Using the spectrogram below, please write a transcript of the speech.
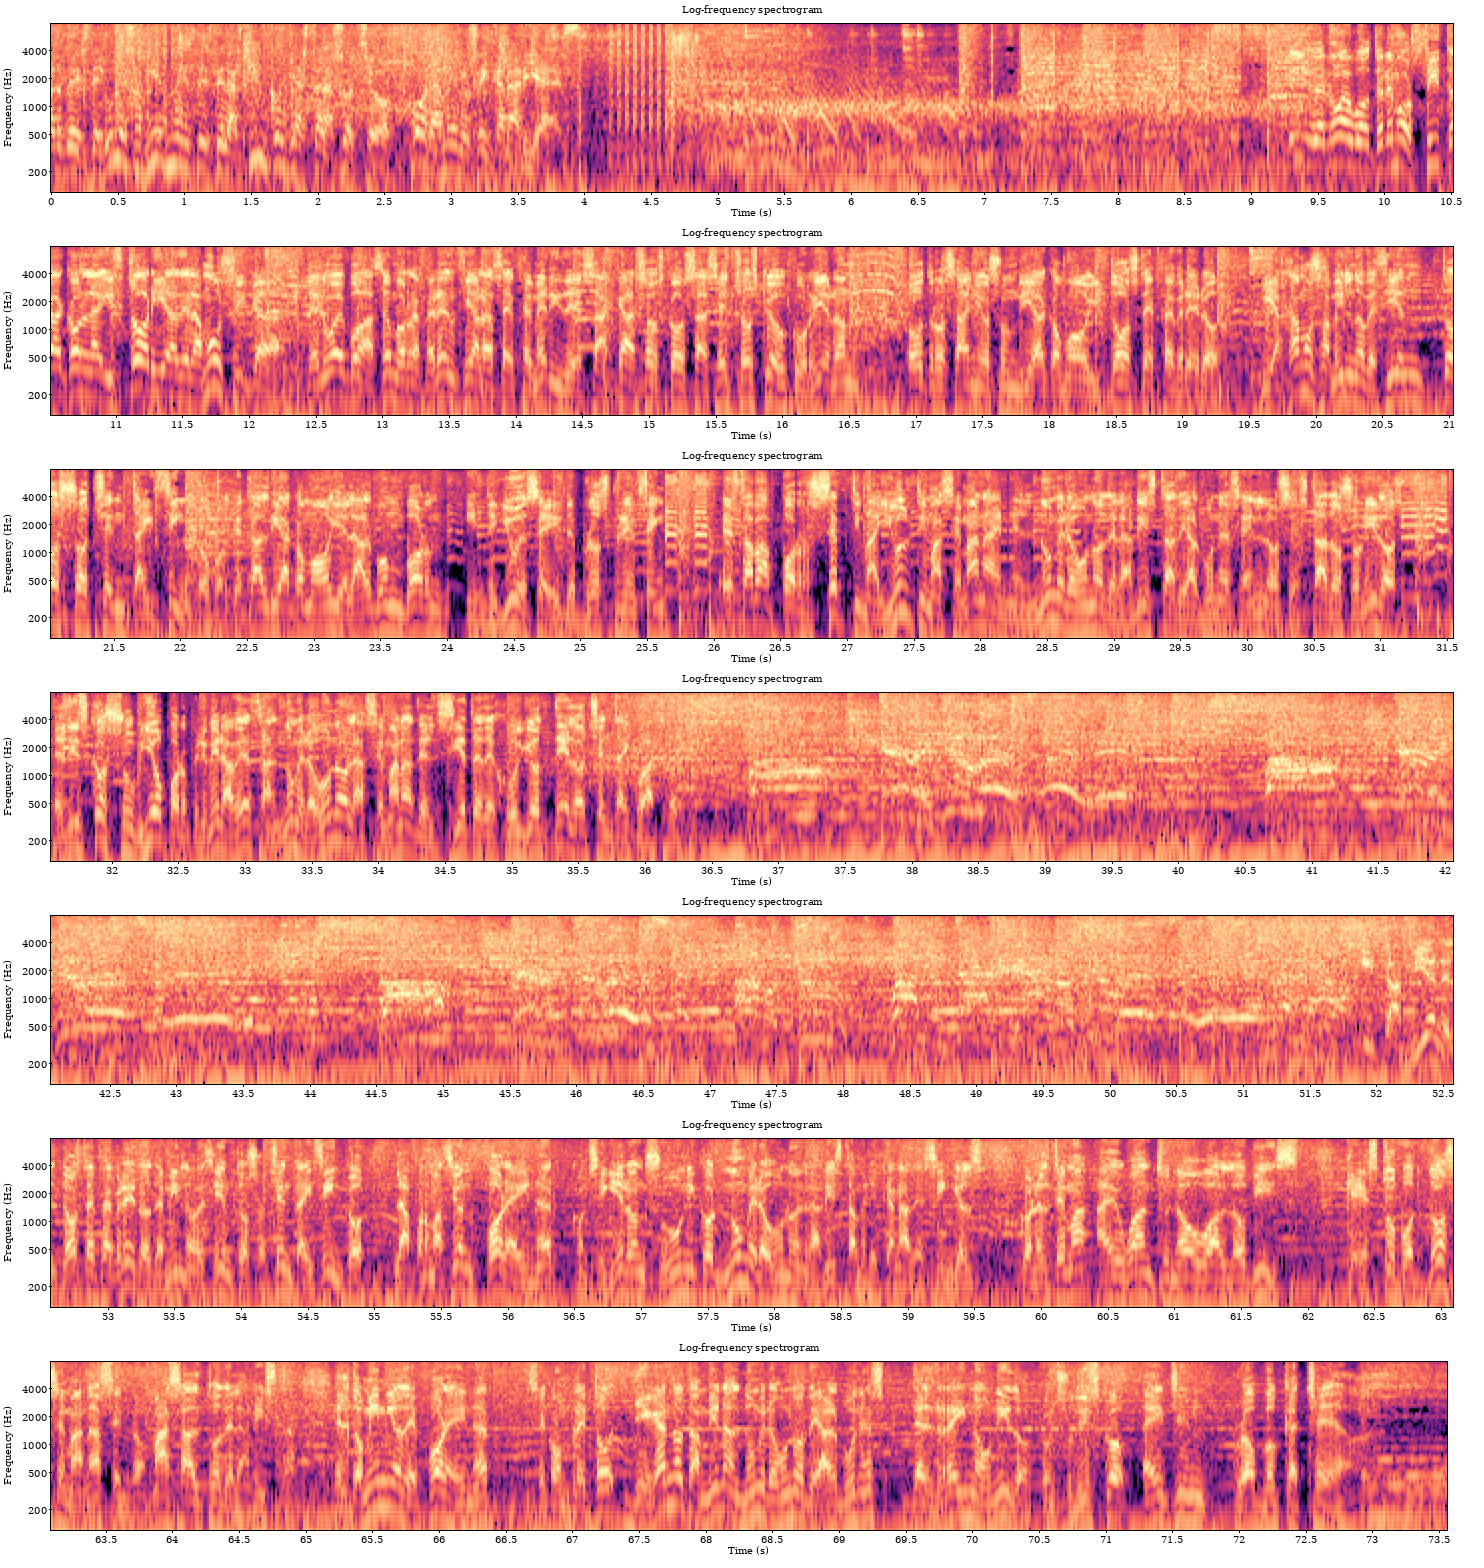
Tardes, de lunes a viernes, desde las 5 y hasta las 8, hora menos en Canarias. Y de nuevo tenemos cita con la historia de la música. De nuevo hacemos referencia a las efemérides, a casos, cosas, hechos que ocurrieron otros años, un día como hoy, 2 de febrero. Viajamos a 1985, porque tal día como hoy el álbum Born in the USA de Bruce Springsteen estaba por séptima y última semana en el número uno de la lista de álbumes en los Estados Unidos. El disco subió por primera vez al número uno la semana del 7 de julio del 84. También el 2 de febrero de 1985, la formación Foreigner consiguieron su único número uno en la lista americana de singles con el tema I Want to Know What Love Is, que estuvo dos semanas en lo más alto de la lista. El dominio de Foreigner se completó llegando también al número uno de álbumes del Reino Unido con su disco Aging Provocateur.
